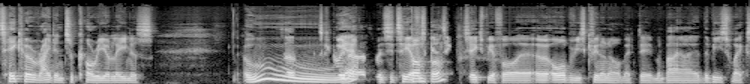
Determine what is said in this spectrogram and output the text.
take her right into Coriolanus. Uh, Man skal gå ind ja. og man citerer Bum, bum. Shakespeare for at øh, overbevise kvinderne om, at øh, man bare er the beeswax.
